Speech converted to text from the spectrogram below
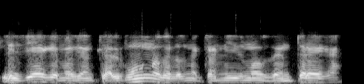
les llegue mediante alguno de los mecanismos de entrega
